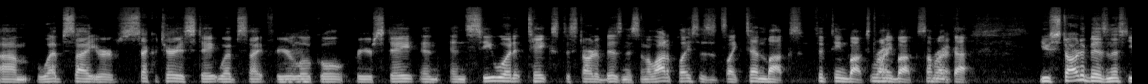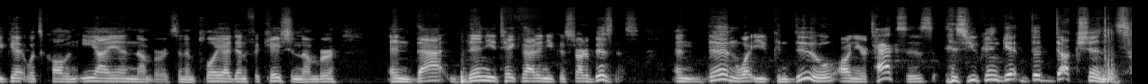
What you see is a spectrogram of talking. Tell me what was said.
um, website, your Secretary of State website for your Mhm. local for your state, and and see what it takes to start a business. in a lot of places, it's like ten bucks, fifteen bucks, twenty Right. bucks, something like that. You start a business, you get what's called an EIN number. It's an employee identification number, and that then you take that and you can start a business. And then what you can do on your taxes is you can get deductions.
